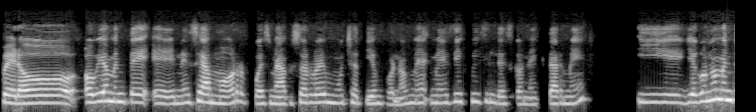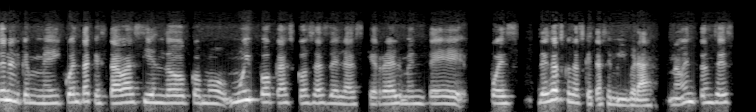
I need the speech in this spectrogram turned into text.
pero obviamente en ese amor pues me absorbe mucho tiempo, ¿no? me es difícil desconectarme y llegó un momento en el que me di cuenta que estaba haciendo como muy pocas cosas de las que realmente, pues, de esas cosas que te hacen vibrar, ¿no? Entonces,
